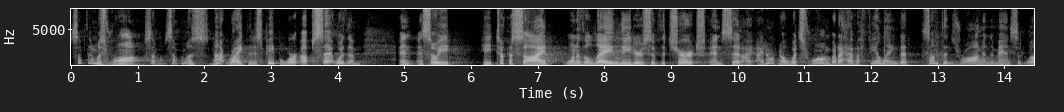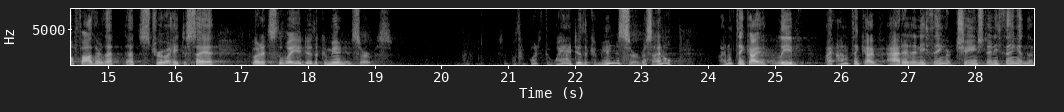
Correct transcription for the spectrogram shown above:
something was wrong, something, something was not right, that his people were upset with him. And, and so he, he took aside one of the lay leaders of the church and said, I, I don't know what's wrong, but I have a feeling that something's wrong. And the man said, Well, Father, that, that's true. I hate to say it, but it's the way you do the communion service. I said, well, what, the way I do the communion service? I don't, I don't think I leave, I, I don't think I've added anything or changed anything. And the,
